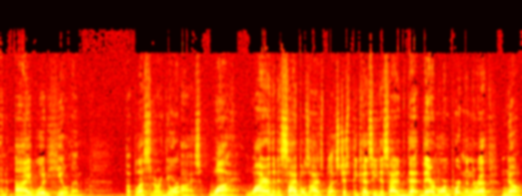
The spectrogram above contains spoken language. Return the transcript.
And I would heal them. But blessed are your eyes. Why? Why are the disciples' eyes blessed? Just because he decided that they're more important than the rest? No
